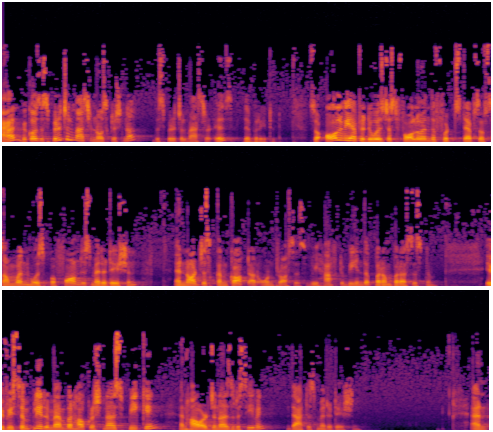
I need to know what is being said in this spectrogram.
and because the spiritual master knows Krishna, the spiritual master is liberated. So all we have to do is just follow in the footsteps of someone who has performed this meditation and not just concoct our own process. We have to be in the parampara system. If we simply remember how Krishna is speaking and how Arjuna is receiving, that is meditation. And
